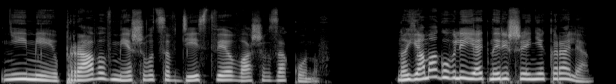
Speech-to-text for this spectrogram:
не имею права вмешиваться в действия ваших законов. Но я могу влиять на решение короля.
